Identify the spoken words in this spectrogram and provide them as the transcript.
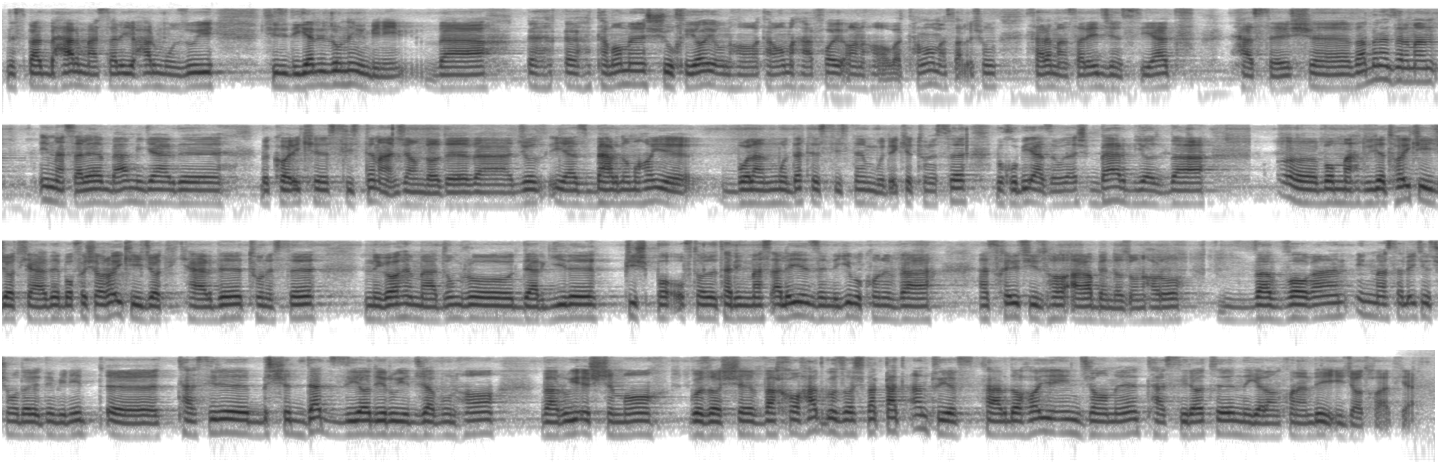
نسبت به هر مسئله یا هر موضوعی چیزی دیگری رو نمی‌بینی. و تمام شوخی های اونها تمام حرف های آنها و تمام مسئلهشون سر مسئله جنسیت هستش. و به نظر من این مسئله برمیگرده به کاری که سیستم انجام داده و جزئی از برنامه های بلند مدت سیستم بوده که تونسته به خوبی از خودش بر بیاد و با محدودیت هایی که ایجاد کرده با فشارهایی که ایجاد کرده تونسته نگاه مردم رو درگیر پیش با افتاده ترین مسئله زندگی بکنه و از خیلی چیزها عقب بندازه اونها رو. و واقعا این مسئله که شما دارید می‌بینید تاثیر به شدت زیادی روی جوانها و روی اجتماع گذاشته و خواهد گذاشت و قطعا توی فرداهای این جامعه تاثیرات نگران کننده ایجاد خواهد کرد.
